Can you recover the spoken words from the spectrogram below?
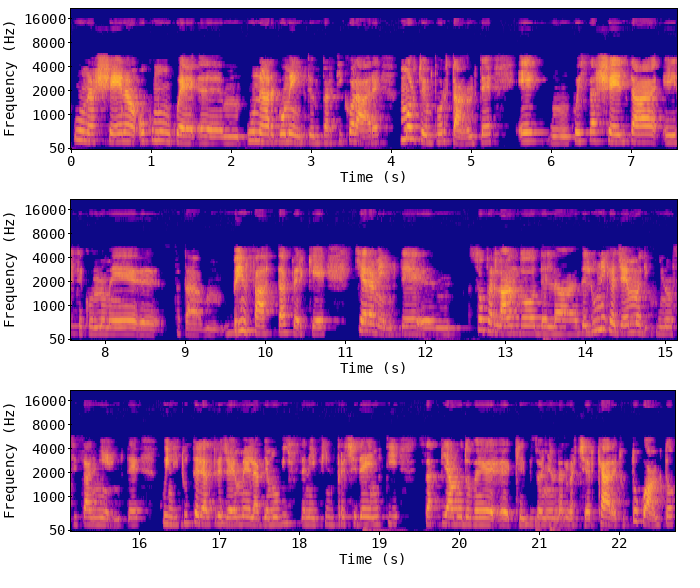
una scena o comunque ehm, un argomento in particolare molto importante e mh, mm, questa scelta è secondo me eh, stata mm, ben fatta perché chiaramente ehm, sto parlando della, dell'unica gemma di cui non si sa niente, quindi tutte le altre gemme le abbiamo viste nei film precedenti, sappiamo dove eh, che bisogna andarle a cercare tutto quanto,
